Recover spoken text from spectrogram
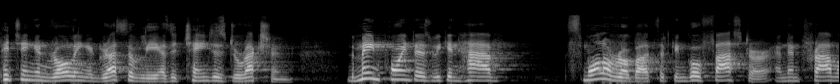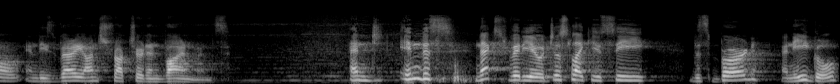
pitching and rolling aggressively as it changes direction. The main point is we can have smaller robots that can go faster and then travel in these very unstructured environments. And in this next video, just like you see this bird, an eagle,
